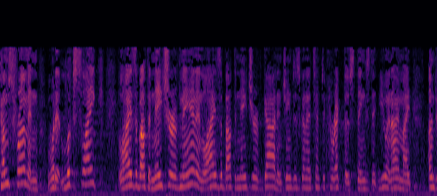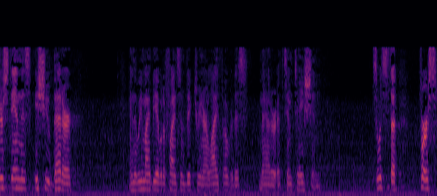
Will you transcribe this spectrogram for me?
comes from and what it looks like, lies about the nature of man, and lies about the nature of God. And James is going to attempt to correct those things that you and I might understand this issue better and that we might be able to find some victory in our life over this matter of temptation. So, what's the first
